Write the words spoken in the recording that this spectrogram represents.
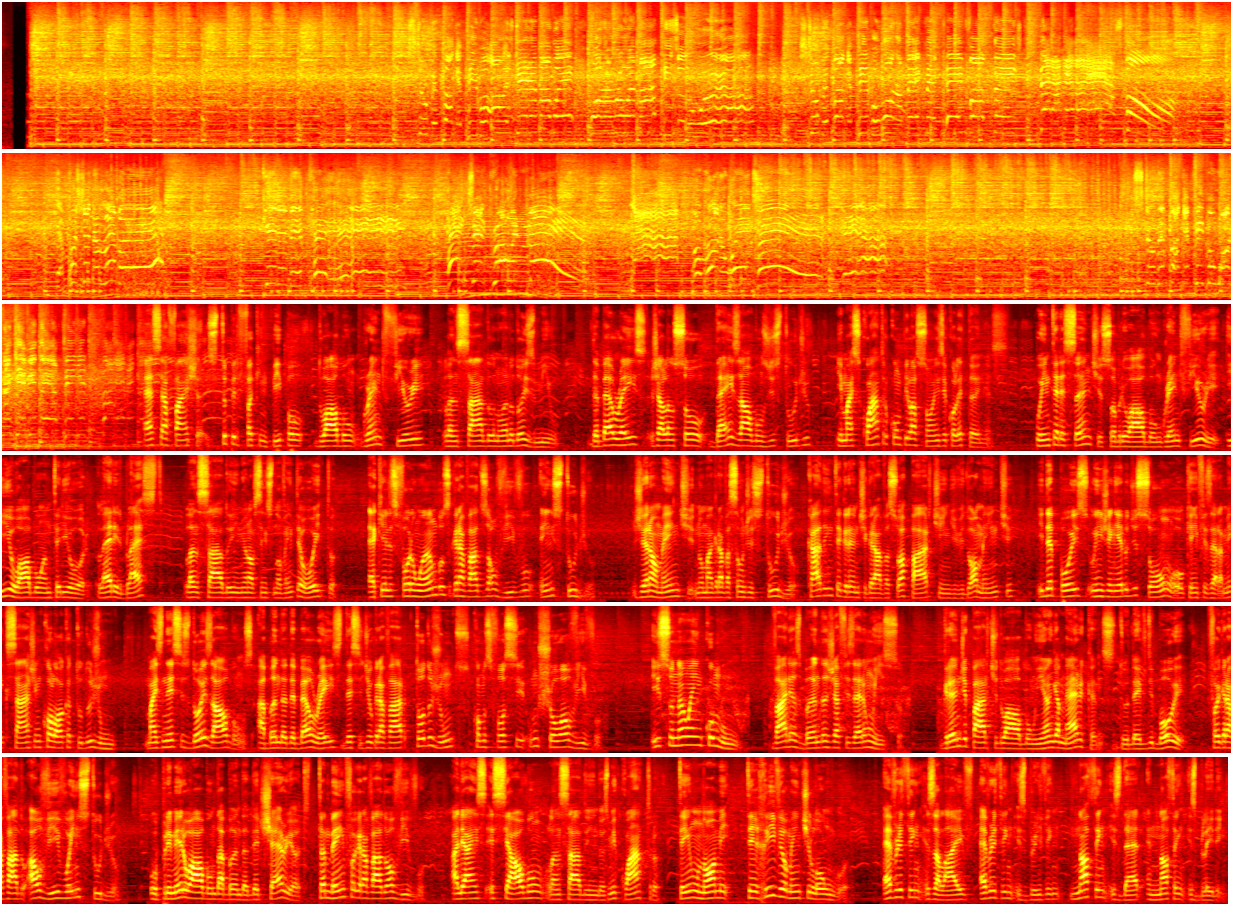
Essa é a faixa Stupid Fucking People do álbum Grand Fury, lançado no ano 2000. The Bell Rays já lançou 10 álbuns de estúdio e mais 4 compilações e coletâneas. O interessante sobre o álbum Grand Fury e o álbum anterior Let It Blast, lançado em 1998, é que eles foram ambos gravados ao vivo em estúdio, Geralmente, numa gravação de estúdio, cada integrante grava sua parte individualmente e depois o engenheiro de som ou quem fizer a mixagem coloca tudo junto. Mas nesses dois álbuns, a banda The Bell Rays decidiu gravar todos juntos como se fosse um show ao vivo. Isso não é incomum. Várias bandas já fizeram isso. Grande parte do álbum Young Americans, do David Bowie, foi gravado ao vivo em estúdio. O primeiro álbum da banda The Chariot também foi gravado ao vivo. Aliás, esse álbum, lançado em 2004, tem um nome terrivelmente longo. Everything is alive, everything is breathing, nothing is dead and nothing is bleeding.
